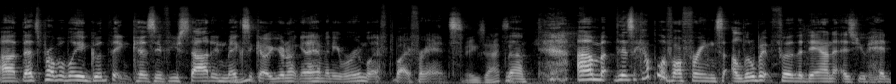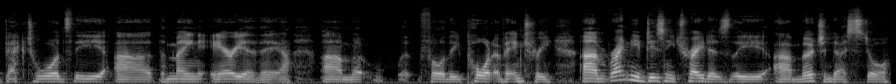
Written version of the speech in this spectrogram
uh, that's probably a good thing because if you start in Mexico, you're not going to have any room left by France. Exactly. So, um, there's a couple of offerings a little bit further down as you head back towards the uh, the main area there um, for the port of entry. Um, right near Disney Traders, the uh, merchandise store,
